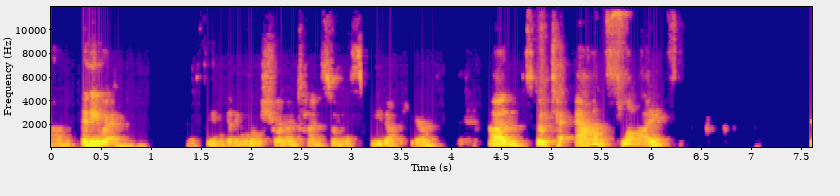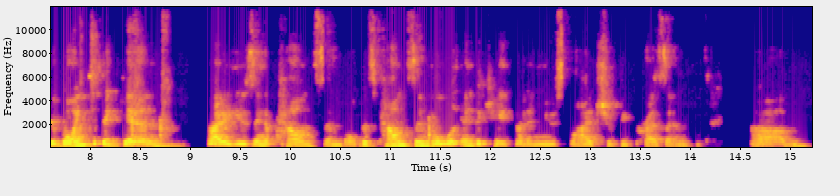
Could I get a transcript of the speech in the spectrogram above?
Um, anyway, I see I'm getting a little short on time, so I'm going to speed up here. Um, so to add slides, you're going to begin by using a pound symbol. This pound symbol will indicate that a new slide should be present. Um,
